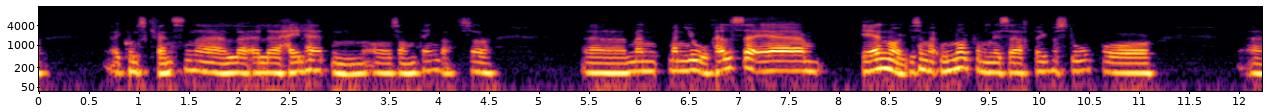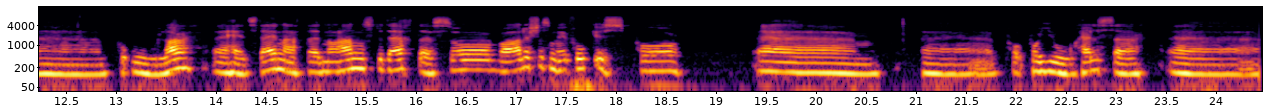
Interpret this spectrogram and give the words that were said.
eh, konsekvensene eller, eller helheten og sånne ting. Da. Så, eh, men, men, jordhelse er, er, noe som er underkommunisert. Jeg forsto på, eh, på Ola eh, Hedstein at når han studerte, så var det ikke så mye fokus på eh, på, på, jordhelse eh,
